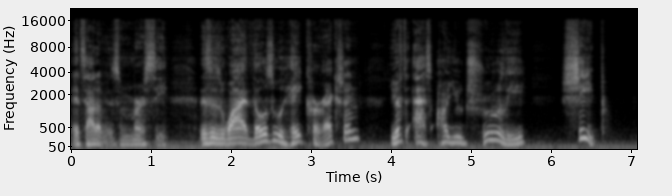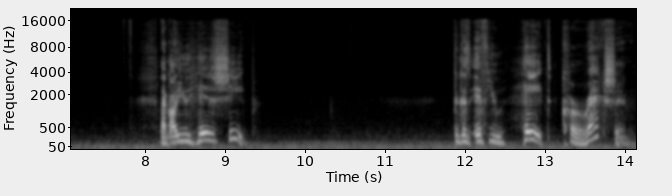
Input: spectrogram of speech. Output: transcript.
It's out of his mercy. This is why those who hate correction, you have to ask, are you truly sheep? Like, are you his sheep? Because if you hate correction,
